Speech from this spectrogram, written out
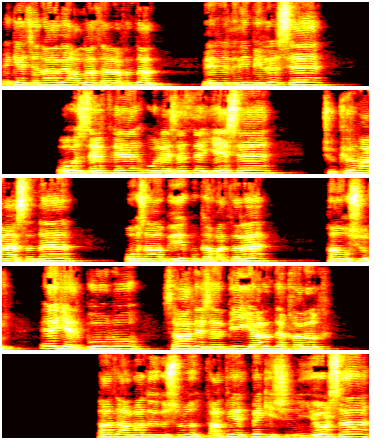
eğer Cenab-ı Allah tarafından verildiğini bilirse o zevkle, o lezzetle yese şükür manasında o zaman büyük mükafatlara kavuşur. Eğer bunu sadece bir yarım dakikalık tat alma duygusunu tatmin etmek için yiyorsa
